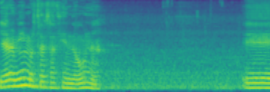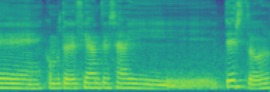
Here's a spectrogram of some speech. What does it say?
Y ahora mismo estás haciendo una. Eh, como te decía antes, hay textos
